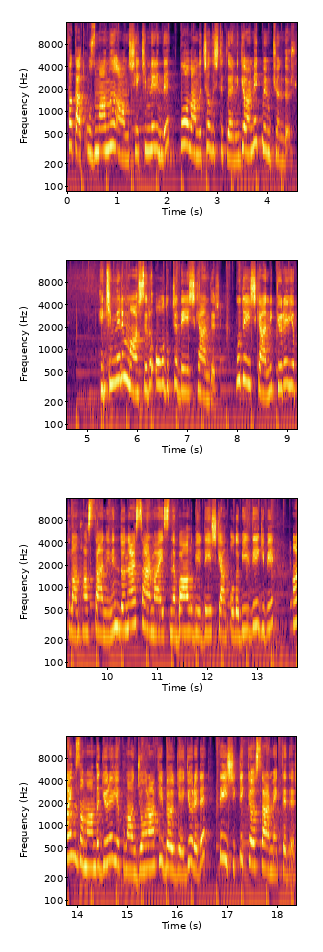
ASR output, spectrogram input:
Fakat uzmanlığı almış hekimlerin de bu alanda çalıştıklarını görmek mümkündür. Hekimlerin maaşları oldukça değişkendir. Bu değişkenlik görev yapılan hastanenin döner sermayesine bağlı bir değişken olabildiği gibi aynı zamanda görev yapılan coğrafi bölgeye göre de değişiklik göstermektedir.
